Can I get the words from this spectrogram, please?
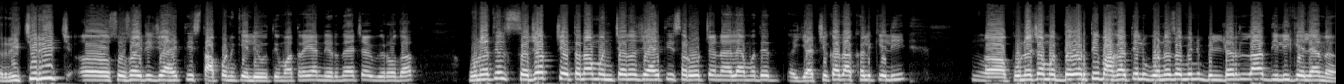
रिचिरिच सोसायटी जी आहे ती स्थापन केली होती. मात्र या निर्णयाच्या विरोधात पुण्यातील सजग चेतना मंचानं जी आहे ती सर्वोच्च न्यायालयामध्ये याचिका दाखल केली. पुण्याच्या मध्यवर्ती भागातील वनजमीन बिल्डरला दिली गेल्यानं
